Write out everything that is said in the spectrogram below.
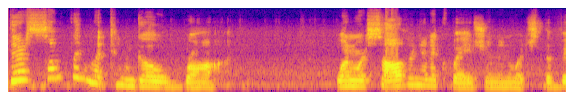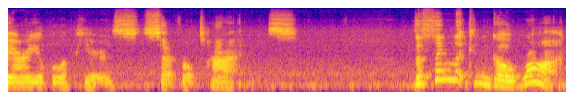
There's something that can go wrong when we're solving an equation in which the variable appears several times. The thing that can go wrong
